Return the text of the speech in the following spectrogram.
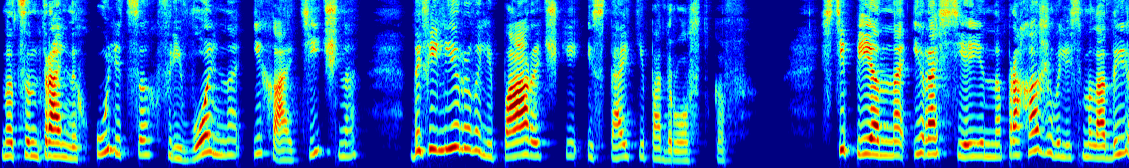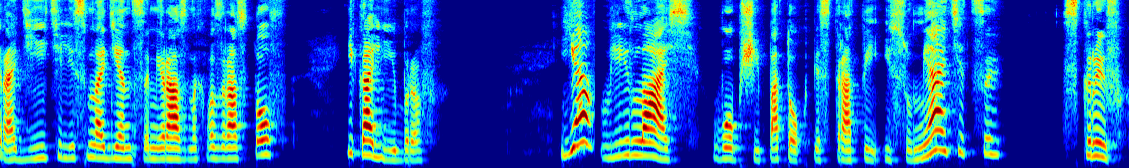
на центральных улицах фривольно и хаотично дефилировали парочки и стайки подростков. Степенно и рассеянно прохаживались молодые родители с младенцами разных возрастов и калибров. Я влилась в общий поток пестроты и сумятицы, скрыв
